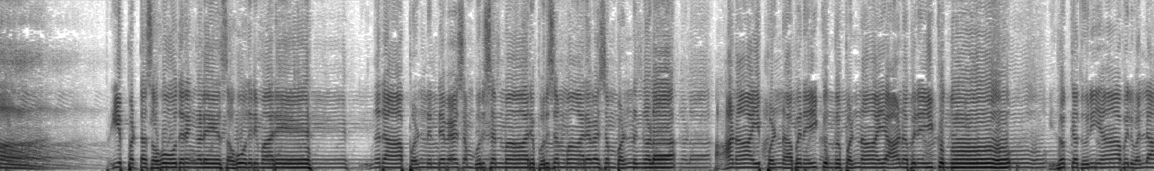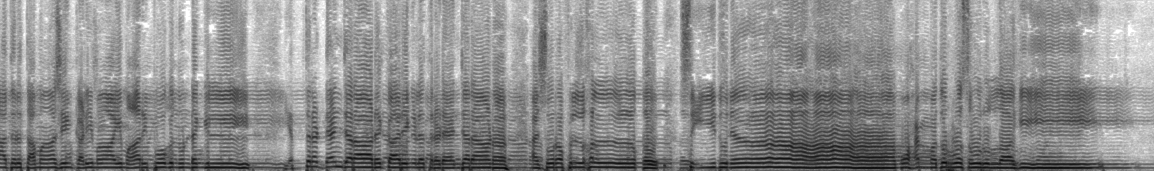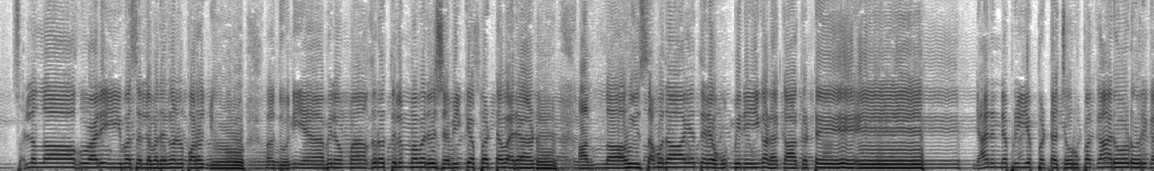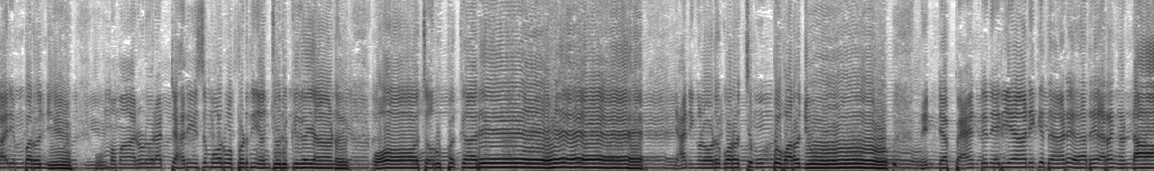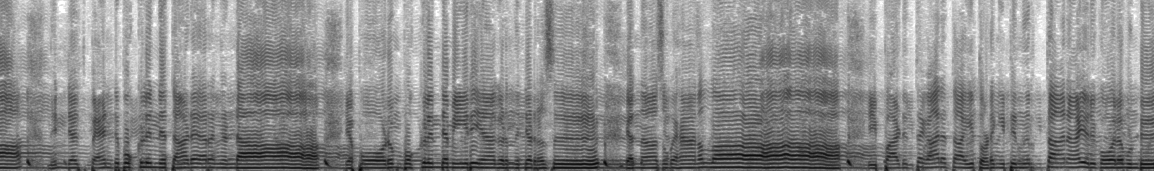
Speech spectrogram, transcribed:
പ്രിയപ്പെട്ട സഹോദരങ്ങളെ സഹോദരിമാരെ ഇന്നതാ പെണ്ണിന്റെ വേഷം പുരുഷന്മാര് പുരുഷന്മാരെ വേഷം പെണ്ണുങ്ങൾ. ആണായി പെണ്ണ് അഭിനയിക്കുന്നു പെണ്ണായി ആണ് അഭിനയിക്കുന്നു. ഇതൊക്കെ ദുനിയാവിൽ വല്ലാത്തൊരു തമാശയും കളിയുമായി മാറിപ്പോകുന്നുണ്ടെങ്കിൽ എത്ര ഡേഞ്ചറാണ് കാര്യങ്ങൾ എത്ര ഡേഞ്ചറാണ്. മുഹമ്മദുർ റസൂലുള്ളാഹി. സല്ലല്ലാഹു അലൈഹി വസല്ലം തങ്ങൾ പറഞ്ഞു ദുനിയാവിലും ആഖിറത്തിലും അവർ ശപിക്കപ്പെട്ടവരാണ് അള്ളാഹു ഈ സമുദായത്തിലെ മുഅ്മിനീകളെ കാക്കട്ടെ. ഞാൻ എന്റെ പ്രിയപ്പെട്ട ചെറുപ്പക്കാരോട് ഒരു കാര്യം പറഞ്ഞു ഉമ്മമാരോട് ഒരറ്റ ഹരീസും ഓർമ്മപ്പെടുത്തി ഞാൻ ചുരുക്കുകയാണ്. ഓ ചെറുപ്പക്കാരേ ഞാൻ നിങ്ങളോട് കുറച്ച് മുമ്പ് പറഞ്ഞു നിന്റെ പാന്റ് നെരിയാണിക്ക് താഴെ അത് ഇറങ്ങണ്ട. നിന്റെ പാന്റ് പൊക്കിളിന് താഴെ ഇറങ്ങണ്ട. എപ്പോഴും പൊക്കിളിന്റെ മീരയാകണം നിന്റെ ഡ്രസ് എന്നാ സുബഹാനല്ലാ. ഇപ്പൊ അടുത്ത കാലത്തായി തുടങ്ങിയിട്ട് നിർത്താനായ ഒരു കോലമുണ്ട്.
